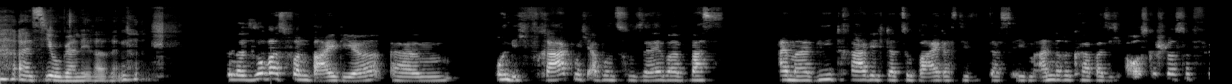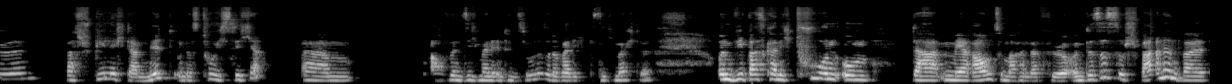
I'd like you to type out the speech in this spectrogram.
als Yoga-Lehrerin? Ich bin da sowas von bei dir. Ähm, und ich frage mich ab und zu selber, was einmal, wie trage ich dazu bei, dass die, dass eben andere Körper sich ausgeschlossen fühlen? Was spiele ich da mit? Und das tue ich sicher. Ähm, auch wenn es nicht meine Intention ist oder weil ich das nicht möchte. Und wie, was kann ich tun, um da mehr Raum zu machen dafür. Und das ist so spannend, weil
